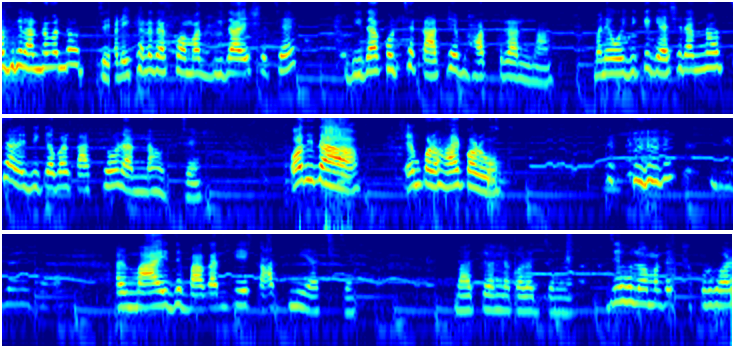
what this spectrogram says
আজকে রান্না বান্না হচ্ছে। আর এখানে দেখো আমার দিদা এসেছে। দিদা করছে কাঠে ভাত রান্না। মানে ওইদিকে গ্যাসে রান্না হচ্ছে আর এদিকে আবার কাঠেও রান্না হচ্ছে। ও দিদা, এরম করো, হাই করো। আর মা এই যে বাগান দিয়ে কাঠ নিয়ে আসছে ভাত রান্না করার জন্য। যে হলো আমাদের ঠাকুর ঘর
